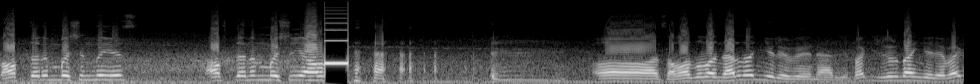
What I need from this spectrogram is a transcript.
Haftanın başındayız. Haftanın başı yavrum. Oo, sabah sabah nereden geliyor bu enerji? Bak şuradan geliyor bak.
